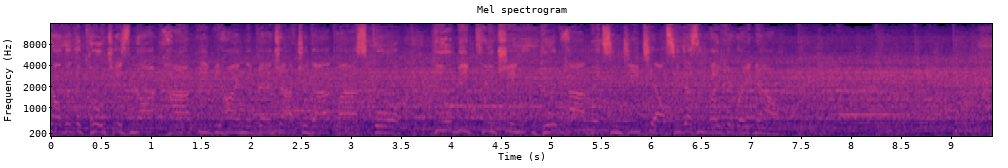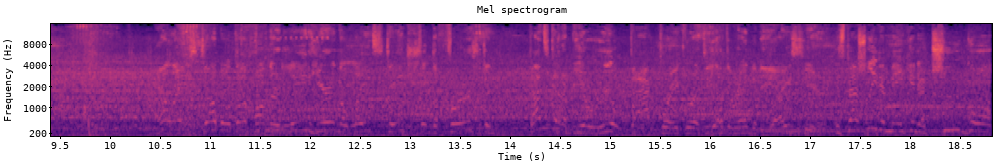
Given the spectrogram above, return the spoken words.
Tell that the coach is not happy behind the bench after that last goal. He'll be preaching good habits and details. He doesn't like it right now. LA's doubled up on their lead here in the late stages of the first, and that's got to be a real backbreaker at the other end of the ice here. Especially to make it a two-goal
